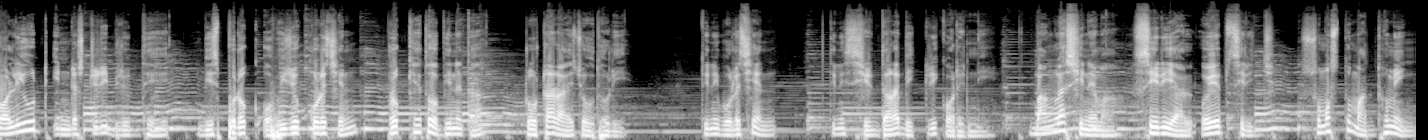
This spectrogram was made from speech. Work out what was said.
টলিউড ইন্ডাস্ট্রির বিরুদ্ধে বিস্ফোরক অভিযোগ করেছেন প্রখ্যাত অভিনেতা টোটা রায়চৌধুরী। তিনি বলেছেন, তিনি শিরদাঁড়া বিক্রি করেননি। Bangla cinema, serial, web series সমস্ত মাধ্যমেই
